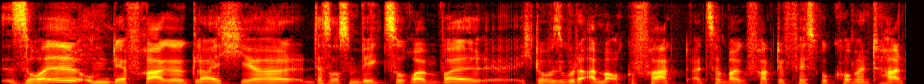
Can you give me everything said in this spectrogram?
soll, um der Frage gleich hier das aus dem Weg zu räumen, weil äh, ich glaube, sie wurde einmal auch gefragt, ein, zwei Mal gefragt im Facebook-Kommentaren,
